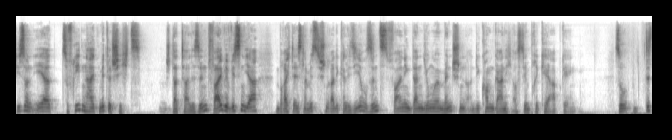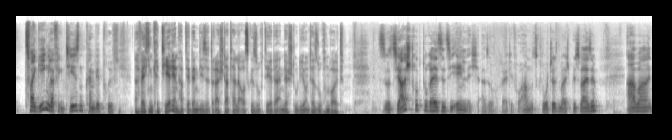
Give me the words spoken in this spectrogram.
die so ein eher Zufriedenheit Mittelschichts-Stadtteile sind? Weil wir wissen ja, im Bereich der islamistischen Radikalisierung sind es vor allen Dingen dann junge Menschen, die kommen gar nicht aus den prekär Abgängen. So, zwei gegenläufige Thesen können wir prüfen. Nach welchen Kriterien habt ihr denn diese drei Stadtteile ausgesucht, die ihr da in der Studie untersuchen wollt? Sozialstrukturell sind sie ähnlich, also relativ hohe Armutsquote beispielsweise. Aber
